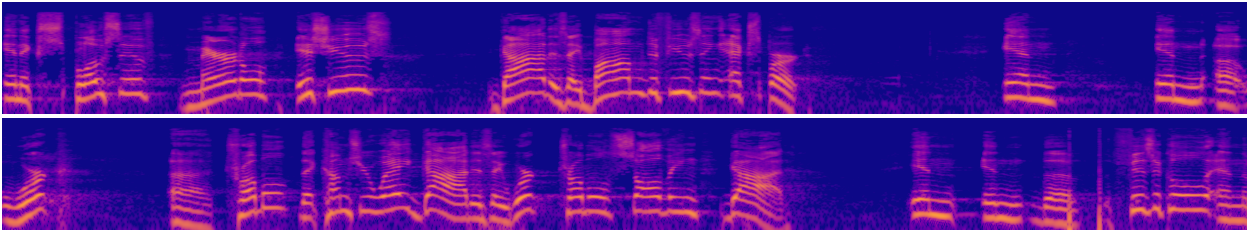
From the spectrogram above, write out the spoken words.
in explosive marital issues, God is a bomb diffusing expert. In, in uh, work uh, trouble that comes your way, God is a work trouble solving God. In, in the physical and the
